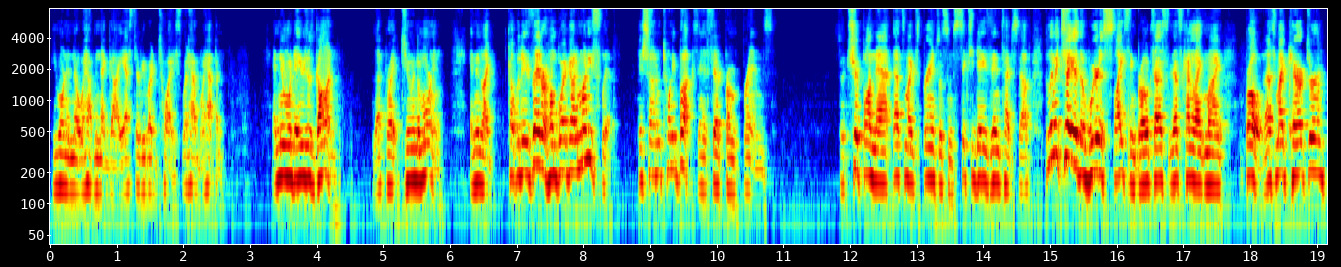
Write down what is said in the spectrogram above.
He wanted to know what happened to that guy. He asked everybody twice, what happened, what happened. And then one day he was just gone. Left right, two in the morning. And then like a couple days later, homeboy got a money slip. They shot him 20 bucks, and it said from friends. So trip on that. That's my experience with some 60 days in type stuff. But let me tell you the weirdest slicing, bro. That's, that's kind of like my, bro, that's my character.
